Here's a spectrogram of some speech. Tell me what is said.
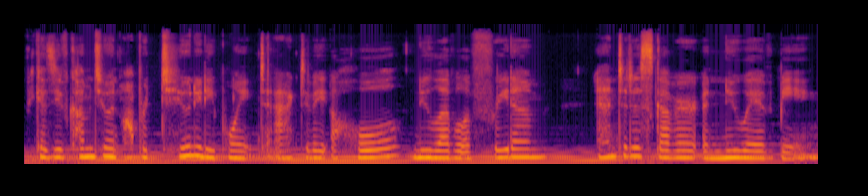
because you've come to an opportunity point to activate a whole new level of freedom and to discover a new way of being.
